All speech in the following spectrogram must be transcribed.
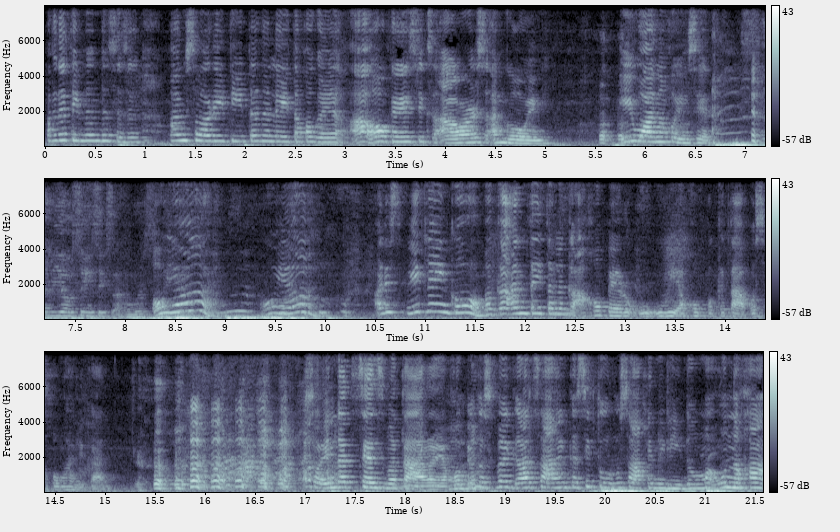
Pagdating nun doon, sasabi, I'm sorry, tita, na late ako. Gaya, ah, okay, six hours, I'm going. Iwanan ko yung set. Seryoso yung 6 hours? Oh yeah. Oh yeah. Alis, wait lang ko. Mag-aantay talaga ako pero uuwi ako pagkatapos ako mahalikan. so in that sense, mataray ako. Because my God, sa akin kasi turo sa akin ni Lido, mauna ka.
